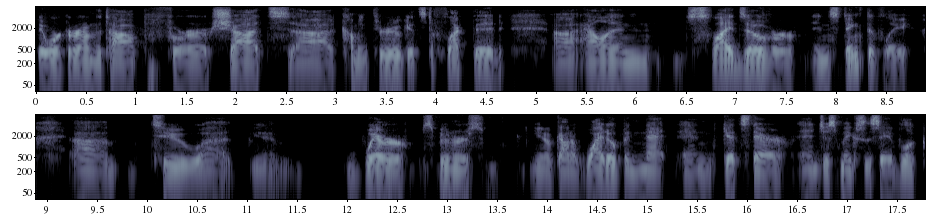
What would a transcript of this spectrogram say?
They work around the top for shots uh, coming through, gets deflected. Uh, Allen slides over instinctively um, to uh, you know where Spooner's you know got a wide open net and gets there and just makes the save look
